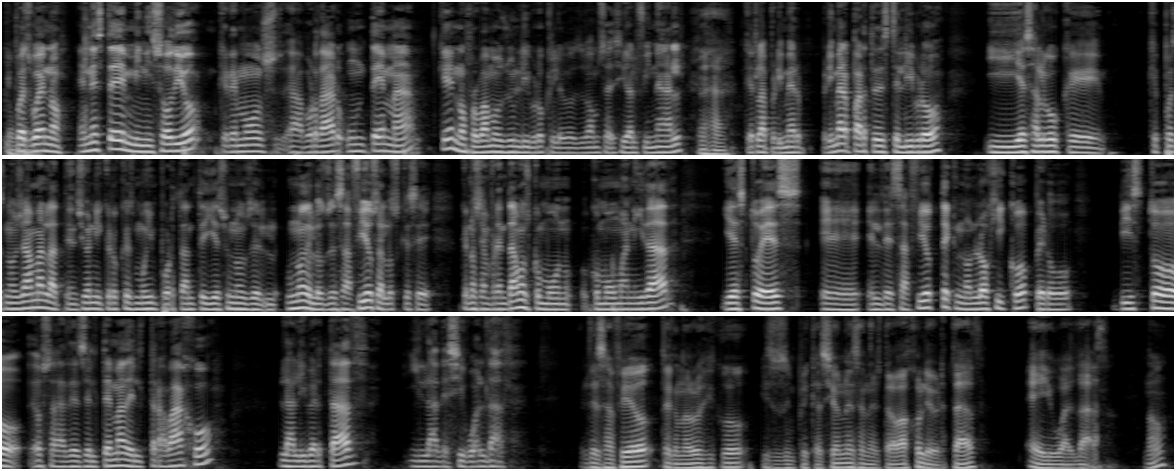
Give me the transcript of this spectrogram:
Y pues bueno, en este minisodio queremos abordar un tema que nos robamos de un libro que les vamos a decir al final, Ajá. que es la primer, primera parte de este libro y es algo que, que, pues nos llama la atención y creo que es muy importante y es uno de, uno de los desafíos a los que, se, que nos enfrentamos como, como humanidad y esto es eh, el desafío tecnológico, pero visto, o sea, desde el tema del trabajo, la libertad y la desigualdad. El desafío tecnológico y sus implicaciones en el trabajo, libertad e igualdad, ¿no?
